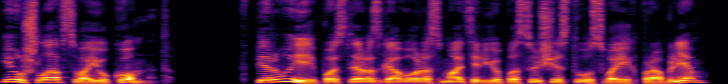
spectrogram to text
и ушла в свою комнату. Впервые после разговора с матерью по существу своих проблем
